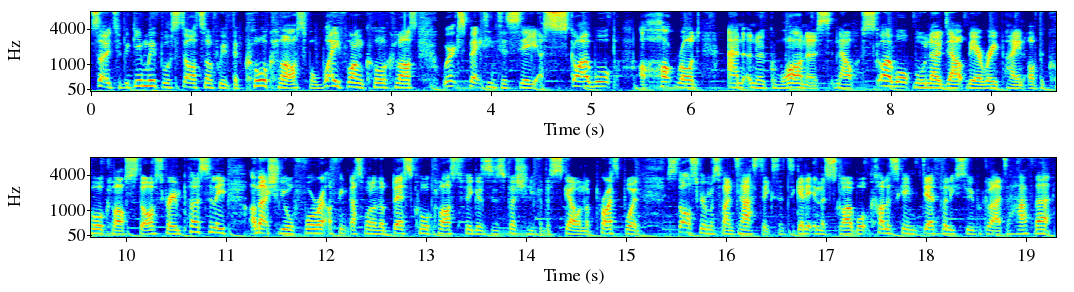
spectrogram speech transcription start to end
So, to begin with, we'll start off with the core class. For Wave 1 core class, we're expecting to see a Skywarp, a Hot Rod, and an Iguanus. Now, Skywarp will no doubt be a repaint of the core class Starscream. Personally, I'm actually all for it. I think that's one of the best core class figures, especially for the scale and the price point. Starscream was fantastic, so to get it in the Skywarp color scheme, definitely super glad to have that.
